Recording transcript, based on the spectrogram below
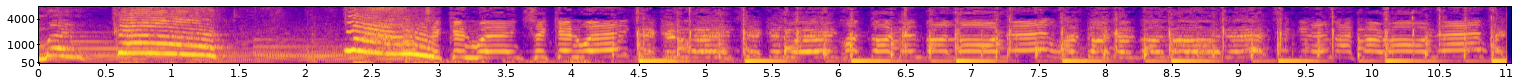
my god! Wow! Chicken wing, chicken wing, chicken wing!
